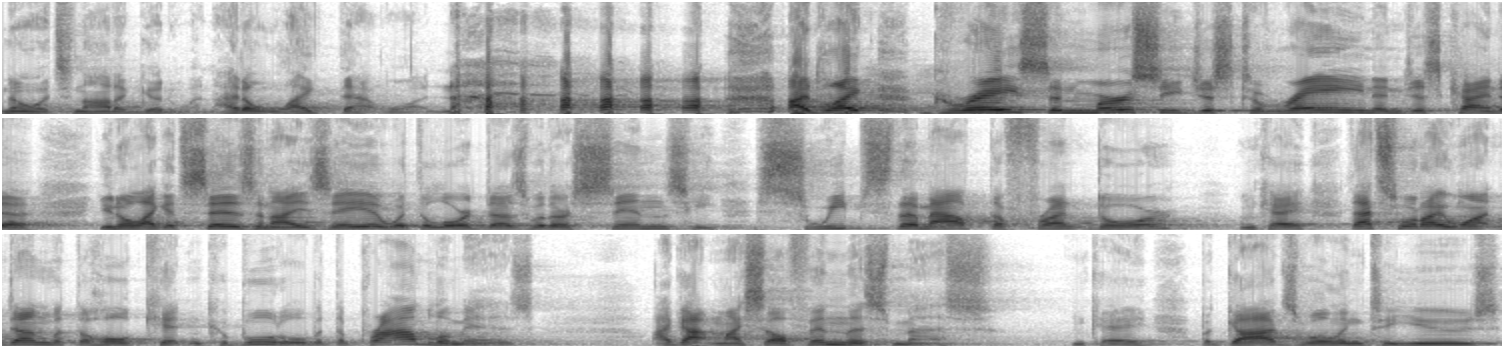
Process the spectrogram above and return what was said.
No, it's not a good one. I don't like that one. I'd like grace and mercy just to reign and just kind of, you know, like it says in Isaiah, what the Lord does with our sins, He sweeps them out the front door. Okay? That's what I want done with the whole kit and caboodle. But the problem is, I got myself in this mess. Okay? But God's willing to use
